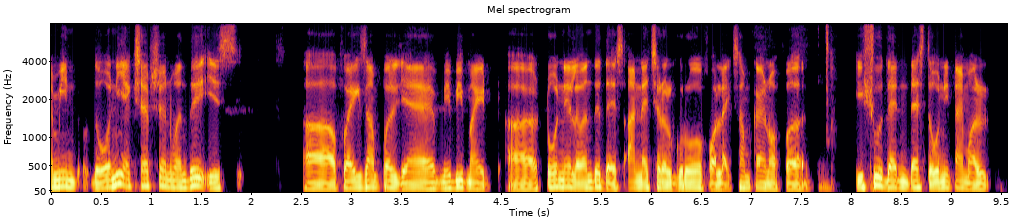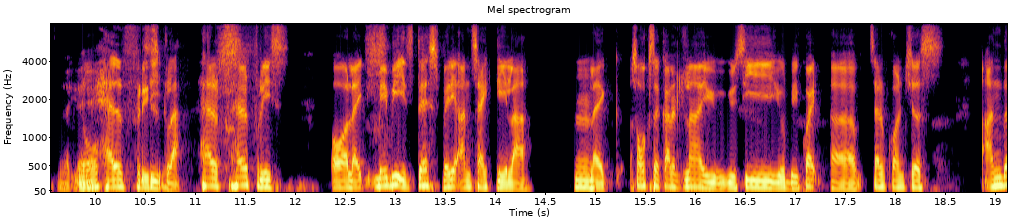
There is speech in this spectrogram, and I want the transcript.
I mean the only exception வந்து is uh, for example yeah, maybe my uh, toenail வந்து there's unnatural growth or like some kind of a issue then that's the only time I'll Like No. a health risk lah. health health risk or like maybe it's just very unsightly lah Hmm. like socks கரெக்ட்லாம் you, you see you'll be quite uh, self conscious அந்த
